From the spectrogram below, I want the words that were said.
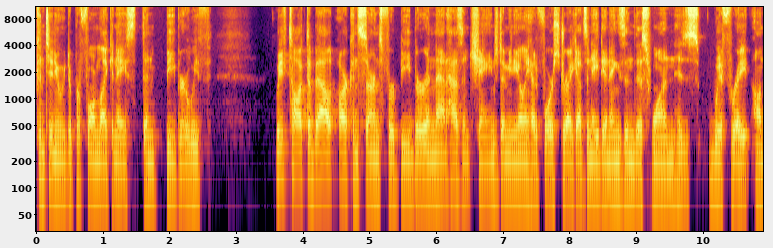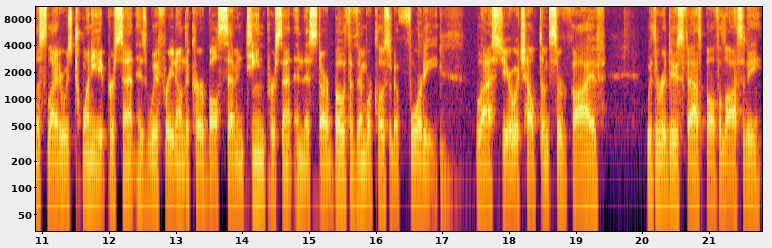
continuing to perform like an ace than Bieber. We've We've talked about our concerns for Bieber, and that hasn't changed. I mean, he only had four strikeouts in eight innings in this one. His whiff rate on the slider was 28%. His whiff rate on the curveball, 17% in this start. Both of them were closer to 40 last year, which helped him survive with the reduced fastball velocity.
